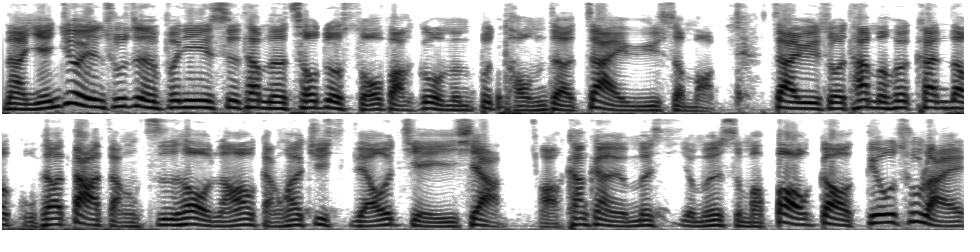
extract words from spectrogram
那研究员出身的分析师，他们的操作手法跟我们不同的在于什么？在于说他们会看到股票大涨之后，然后赶快去了解一下啊，看看有没有有没有什么报告丢出来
